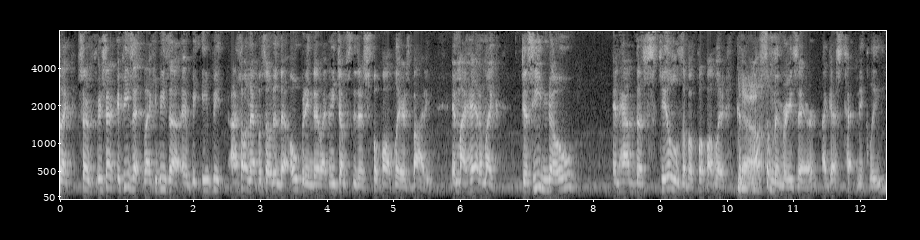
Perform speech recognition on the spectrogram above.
Like, so if, if he's a, like if he's a, if he, if he, I saw an episode in the opening. They're like he jumps to this football player's body. In my head, I'm like, does he know and have the skills of a football player? Because No. the muscle memory's there, I guess technically.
